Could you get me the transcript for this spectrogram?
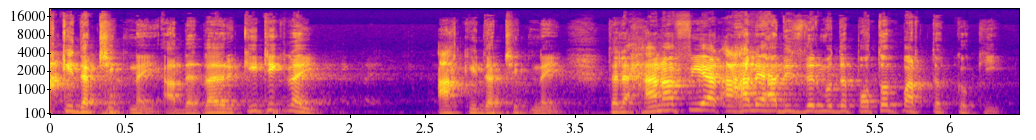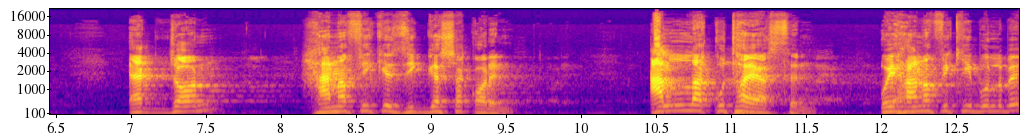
আকিদা ঠিক নাই। আদের তাদের কি ঠিক নাই? আকিদা ঠিক নাই। তাহলে হানাফি আর আহলে হাদিসদের মধ্যে প্রথম পার্থক্য কি? একজন হানাফিকে জিজ্ঞাসা করেন, আল্লাহ কোথায় আছেন? ওই হানাফি কি বলবে?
